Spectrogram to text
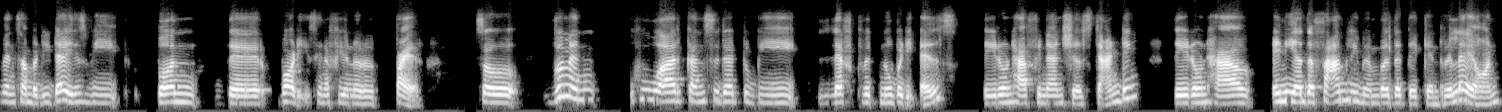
when somebody dies, we burn their bodies in a funeral pyre. So women who are considered to be left with nobody else. They don't have financial standing. They don't have any other family member that they can rely on.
